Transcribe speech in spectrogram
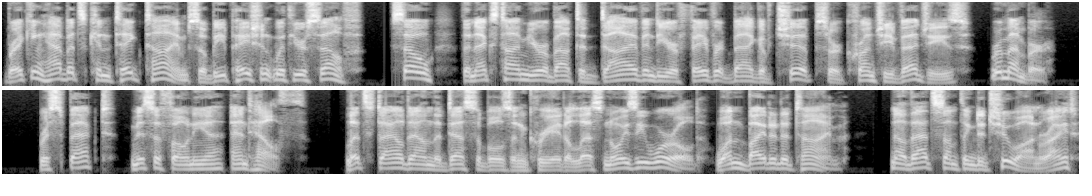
breaking habits can take time, so be patient with yourself. So, the next time you're about to dive into your favorite bag of chips or crunchy veggies, remember, respect, misophonia, and health. Let's dial down the decibels and create a less noisy world, one bite at a time. Now that's something to chew on, right?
